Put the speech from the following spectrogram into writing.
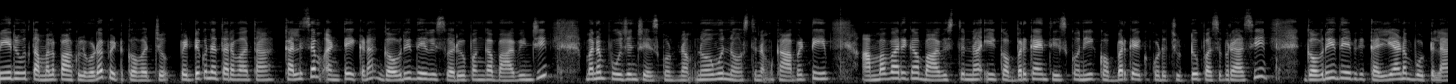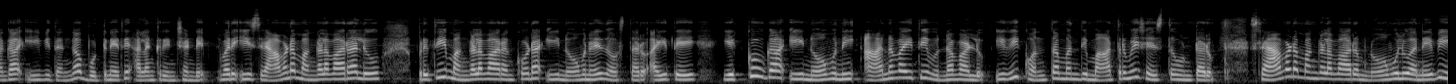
మీరు తమలపాకులు కూడా పెట్టుకోవచ్చు. పెట్టుకున్న తర్వాత కలశం అంటే ఇక్కడ గౌరీదేవి స్వరూపంగా భావించి మనం పూజన చేసుకుంటున్నాం. నోము నోస్తున్నాం కాబట్టి అమ్మవారిగా భావిస్తున్న ఈ కొబ్బరికాయను తీసుకొని కొబ్బరికాయకు కూడా చుట్టూ పసుపు రాసి గౌరీదేవికి కళ్యాణం బొట్టులాగా ఈ విధంగా బొట్టునైతే అలంకరించండి. మరి ఈ శ్రావణ మంగళవారాలు ప్రతి మంగళవారం కూడా ఈ నోమునని నోస్తారు. అయితే ఎక్కువగా ఈ నోముని ఆనవాయితీ వాళ్ళు. ఇవి కొంతమంది మాత్రమే చేస్తూ ఉంటారు. శ్రావణ మంగళవారం నోములు అనేవి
